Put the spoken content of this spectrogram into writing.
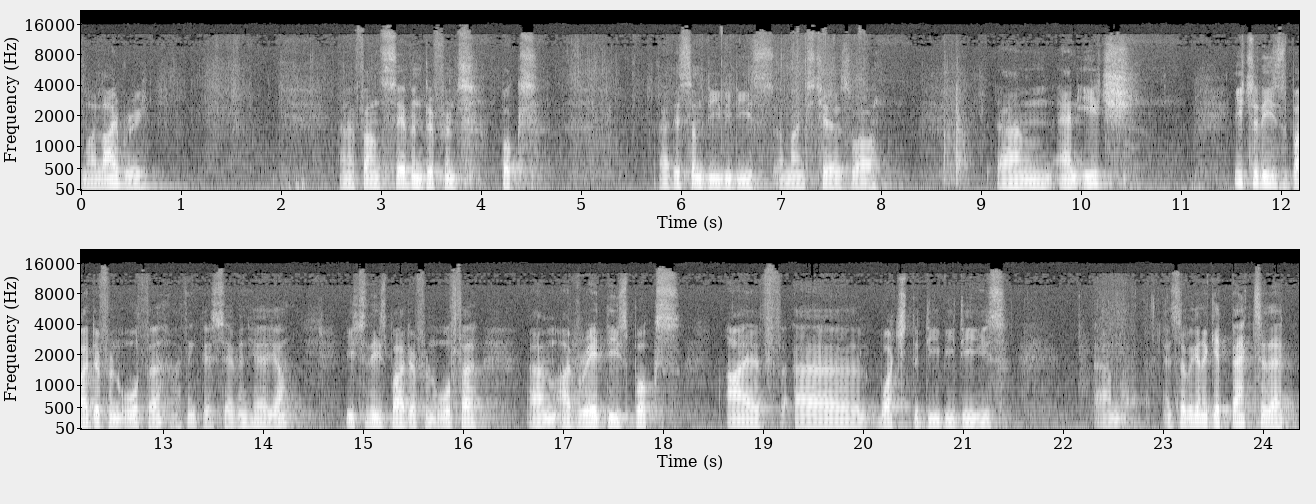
my library and I found seven different books. Uh, there's some DVDs amongst here as well. Um, and each, each of these is by a different author. I think there's seven here, yeah? Each of these by a different author. Um, I've read these books, I've uh, watched the DVDs. Um, and so we're going to get back to that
